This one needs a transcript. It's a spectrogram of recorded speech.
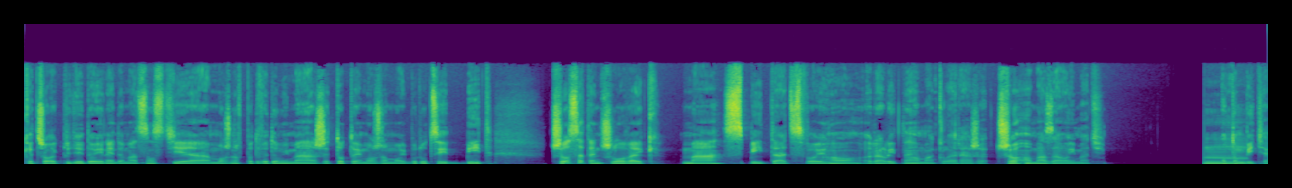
keď človek príde do inej domácnosti a možno v podvedomí má, že toto je možno môj budúci byt. Čo sa ten človek má spýtať svojho realitného maklera, že čo ho má zaujímať? O tom mm, byte.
